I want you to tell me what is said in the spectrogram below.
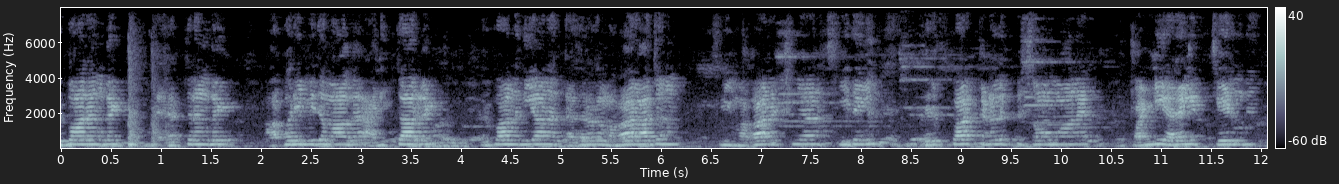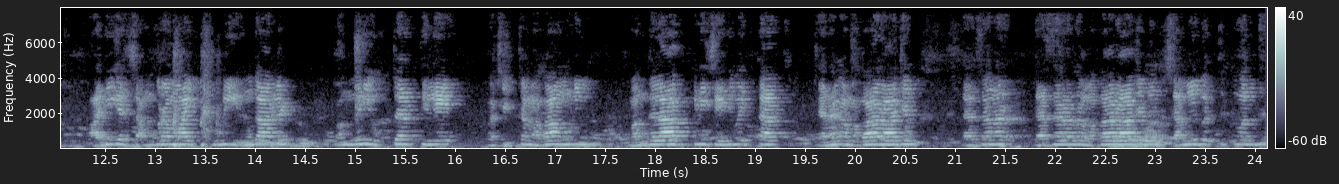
கிருபானங்கள் ரத்னங்கள் அபரிமிதமாக அடித்தார்கள். கிருபாநிதியான தசரத மகாராஜனும் ஸ்ரீ மகாலட்சுமியான சீதையும் திருப்பார்கடலுக்கு சமமான பள்ளி அறையில் சேர்ந்து அதிக சம்பரமாய் கூடி இருந்தார்கள் பங்குனி உத்தரத்திலே வசிஷ்ட மகாமுனி மங்களாக்கினி செய்து வைத்தார். ஜனக மகாராஜன் தசன தசரத மகாராஜனும் சமீபத்துக்கு வந்து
